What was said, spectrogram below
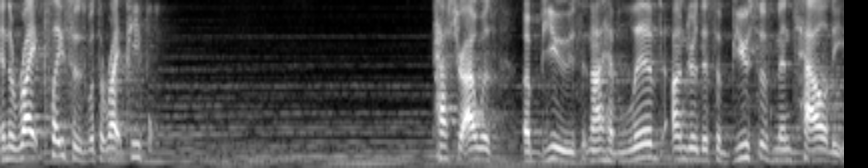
In the right places with the right people. Pastor, I was abused and I have lived under this abusive mentality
